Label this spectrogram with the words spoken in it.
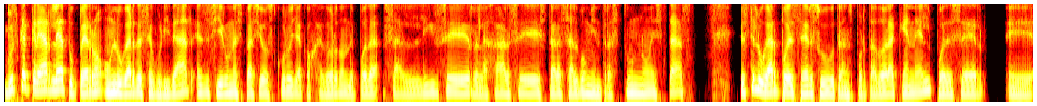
Busca crearle a tu perro un lugar de seguridad, es decir, un espacio oscuro y acogedor donde pueda salirse, relajarse, estar a salvo mientras tú no estás. Este lugar puede ser su transportadora Kennel, puede ser eh,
